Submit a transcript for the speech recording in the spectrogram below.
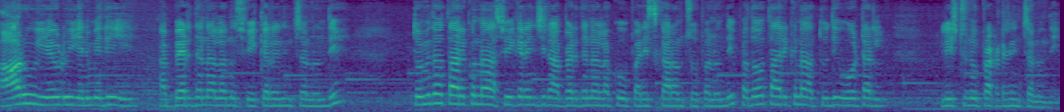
ఆరు ఏడు ఎనిమిది అభ్యర్థనలను స్వీకరించనుంది. తొమ్మిదో తారీఖున స్వీకరించిన అభ్యర్థనలకు పరిష్కారం చూపనుంది. పదో తారీఖున తుది ఓటర్ లిస్టును ప్రకటించనుంది.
